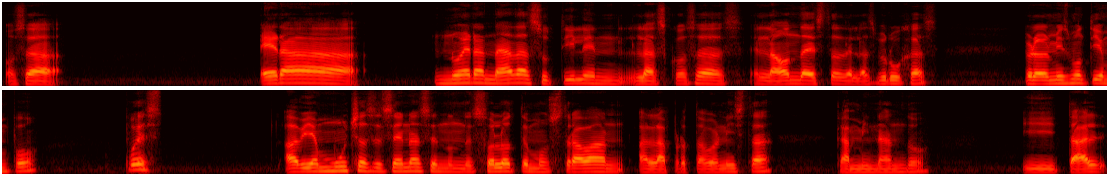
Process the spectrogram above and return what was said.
o sea, era, no era nada sutil en las cosas, en la onda esta de las brujas, pero al mismo tiempo, pues, había muchas escenas en donde solo te mostraban a la protagonista caminando y tal,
